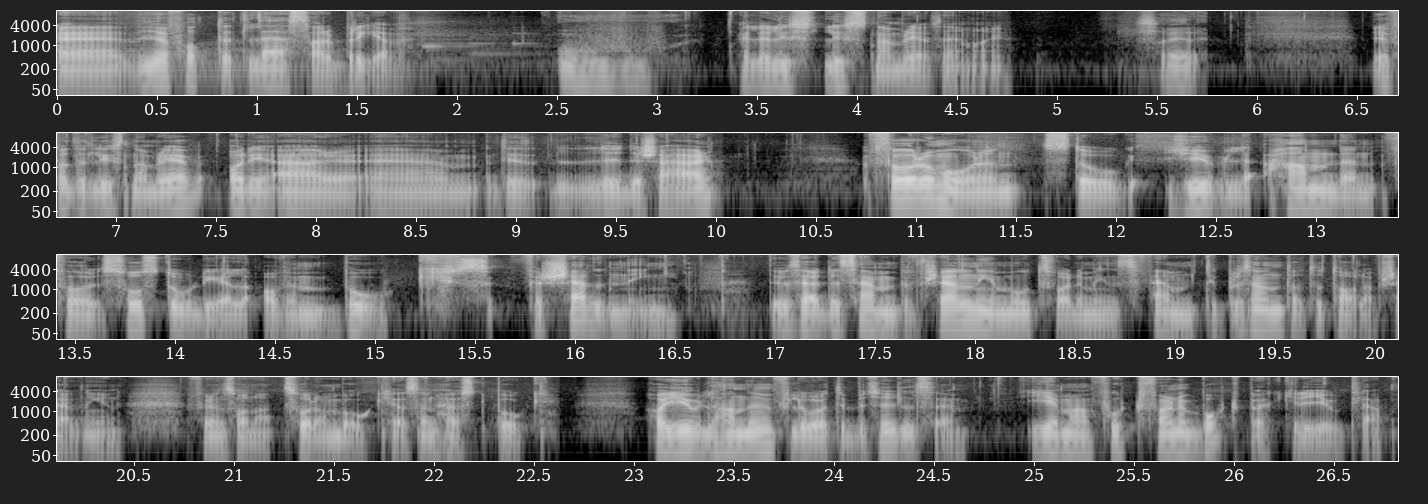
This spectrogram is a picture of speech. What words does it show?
Eh, vi har fått ett läsarbrev. Oh, Eller lys- lyssnarbrev säger man ju. så är det. Vi har fått ett lyssnarbrev och det, är, ehm, det lyder så här. Förr om åren stod julhandeln för så stor del av en boks försäljning. Det vill säga decemberförsäljningen motsvarade minst 50 procent av totala försäljningen för en sådan, sådan bok, alltså en höstbok. Har julhandeln förlorat i betydelse? Ger man fortfarande bort böcker i julklapp?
